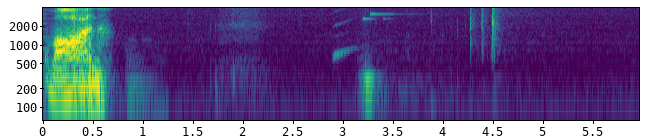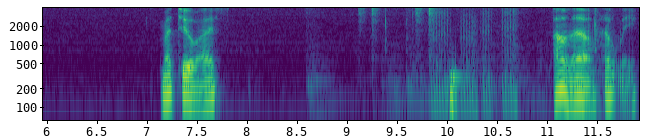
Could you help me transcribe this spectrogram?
Come on! Am I two lives? Oh no, help me.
